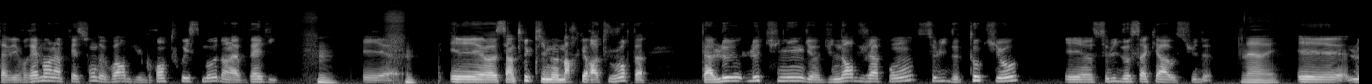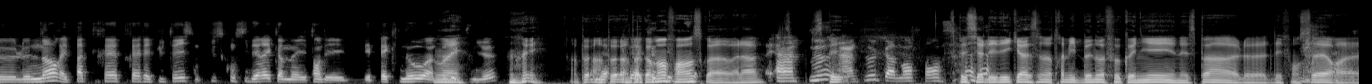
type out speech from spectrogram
avais vraiment l'impression de voir du grand Turismo dans la vraie vie. Hmm. Et, euh, et euh, c'est un truc qui me marquera toujours. Tu as, le, le, tuning du nord du Japon, celui de Tokyo et euh, celui d'Osaka au sud. Ah et le, le, nord est pas très très réputé. Ils sont plus considérés comme étant des, des pecnos un peu ouais. dépouilleux. Un peu, un peu, un peu comme en France, quoi, voilà. Un peu, un peu comme en France. Spécial dédicace à notre ami Benoît Fauconnier, n'est-ce pas, le défenseur euh,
